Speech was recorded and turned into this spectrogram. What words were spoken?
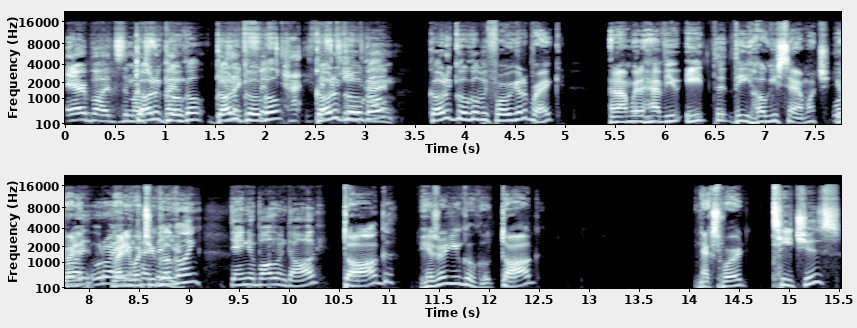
Air Bud's the most. Famous. Go to Google. Go to like Google. fifth ti- Go to Google. Go to Google before we go to break, and I'm going to have you eat the, the hoagie sandwich. You What do ready? I- what do I ready? What you're here? googling? Daniel Baldwin dog. Dog. Here's what you Google. Dog. Next word. Teaches.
